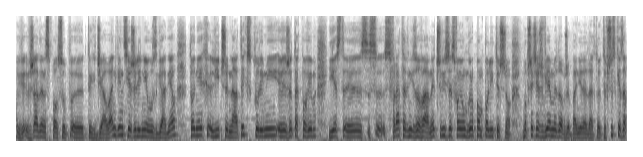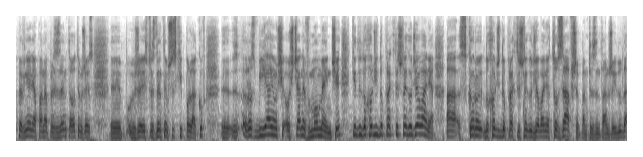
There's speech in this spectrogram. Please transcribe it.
w- żaden sposób y, tych działań, więc jeżeli nie uzgadniał, to niech liczy na tych, z którymi, że tak powiem, jest sfraternizowany, czyli ze swoją grupą polityczną. Bo przecież wiemy dobrze, pani redaktor, te wszystkie zapewnienia pana prezydenta o tym, że jest, że jest prezydentem wszystkich Polaków, z- rozbijają się o ścianę w momencie, kiedy dochodzi do praktycznego działania. A skoro dochodzi do praktycznego działania, to zawsze pan prezydent Andrzej Duda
